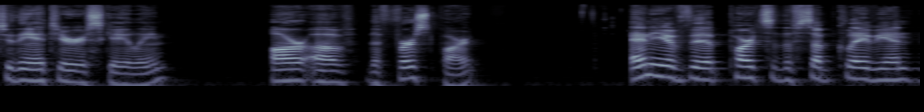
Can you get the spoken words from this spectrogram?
to the anterior scalene are of the first part. Any of the parts of the subclavian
